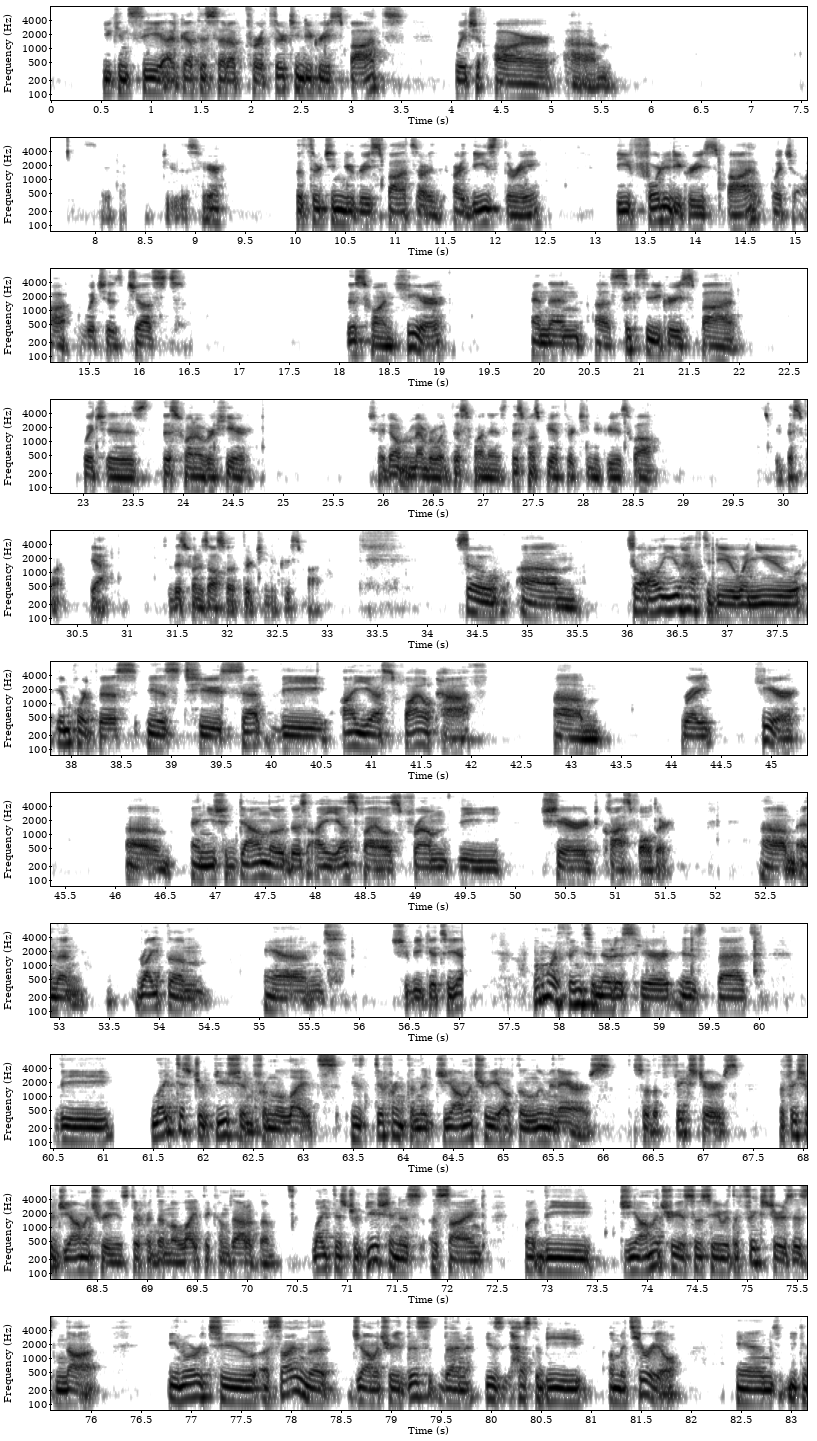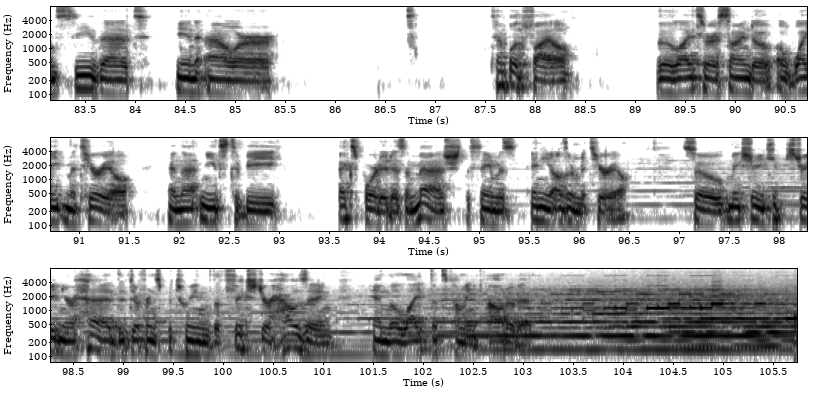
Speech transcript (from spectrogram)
you can see I've got this set up for 13 degree spots, which are, um, see if I can do this here. The 13 degree spots are, are these three. The 40 degree spot, which, are, which is just this one here, and then a 60 degree spot, which is this one over here. Actually, I don't remember what this one is. This must be a 13 degree as well be this one. Yeah. So this one is also a 13 degree spot. So, um, so all you have to do when you import this is to set the IES file path um, right here. Um, and you should download those IES files from the shared class folder. Um, and then write them and should be good to go. One more thing to notice here is that the light distribution from the lights is different than the geometry of the luminaires. So the fixtures, the fixture geometry is different than the light that comes out of them. Light distribution is assigned, but the geometry associated with the fixtures is not. In order to assign the geometry, this then is has to be a material. And you can see that in our template file, the lights are assigned a, a white material, and that needs to be exported as a mesh, the same as any other material. So make sure you keep straight in your head the difference between the fixture housing and the light that's coming out of it.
